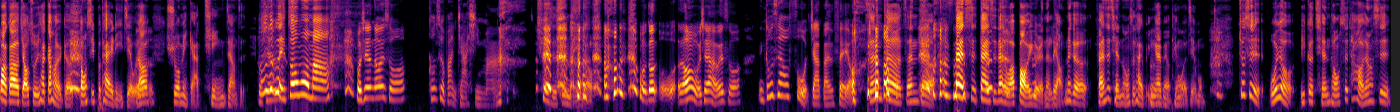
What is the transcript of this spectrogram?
报告要交出去，他刚好有一个东西不太理解，我要说明给他听，这样子。我说这不是你周末吗？我现在都会说，公司有帮你加薪吗？确实是没有。然后我公我，然后我现在还会说，你公司要付我加班费哦，真的真的。但是但是但是我要爆一个人的料，那个反正是前同事，他也应该没有听我的节目。就是我有一个前同事，他好像是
